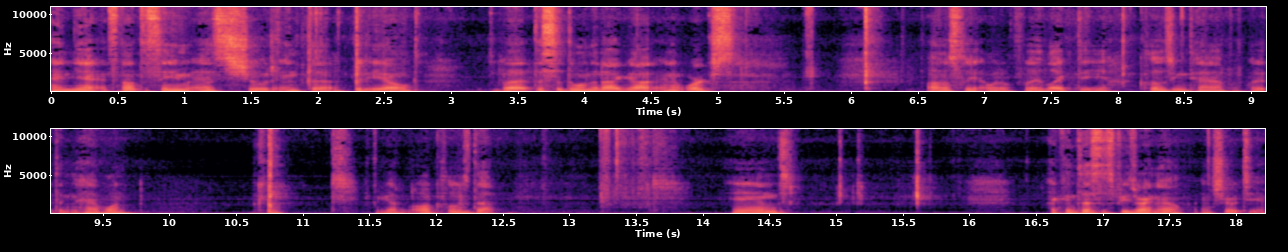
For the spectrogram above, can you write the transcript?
And yeah, it's not the same as showed in the video, but this is the one that I got and it works Honestly, I would have really liked the uh, closing tab, but it didn't have one. Okay, we got it all closed up. And I can test the speeds right now and show it to you.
